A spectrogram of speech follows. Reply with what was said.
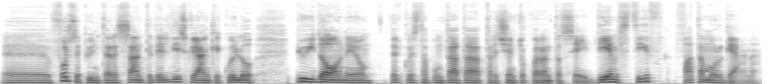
eh, forse più interessante del disco e anche quello più idoneo per questa puntata 346. DM Steve, Fata Morgana.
